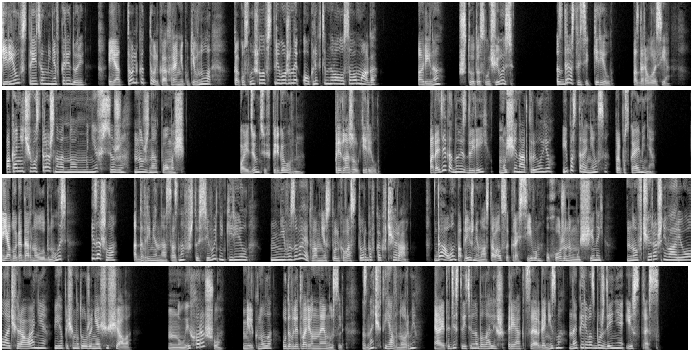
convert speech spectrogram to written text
Кирилл встретил меня в коридоре. Я только-только охраннику кивнула, как услышала встревоженный оклик темноволосого мага. «Арина, что-то случилось?» «Здравствуйте, Кирилл», — поздоровалась я. «Пока ничего страшного, но мне все же нужна помощь». «Пойдемте в переговорную», — предложил Кирилл. Подойдя к одной из дверей, мужчина открыл ее и посторонился, пропуская меня. Я благодарно улыбнулась и зашла, одновременно осознав, что сегодня Кирилл не вызывает во мне столько восторгов, как вчера. Да, он по-прежнему оставался красивым, ухоженным мужчиной, но вчерашнего ореола очарования я почему-то уже не ощущала. «Ну и хорошо», — мелькнула удовлетворенная мысль. «Значит, я в норме, а это действительно была лишь реакция организма на перевозбуждение и стресс.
